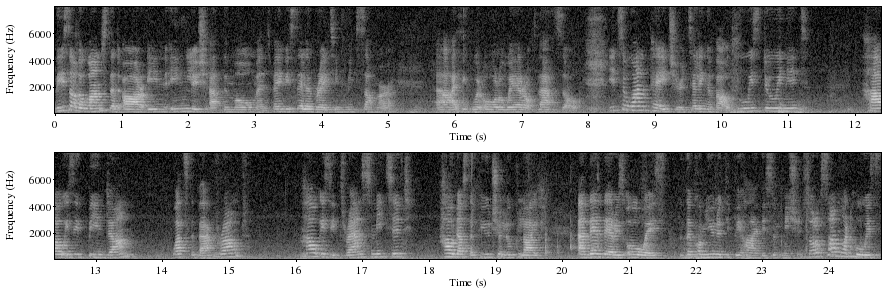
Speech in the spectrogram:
these are the ones that are in English at the moment, maybe celebrating Midsummer. Uh, I think we're all aware of that. So it's a one-pager telling about who is doing it, how is it being done, what's the background, how is it transmitted, how does the future look like, and then there is always the community behind the submission, sort of someone who is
